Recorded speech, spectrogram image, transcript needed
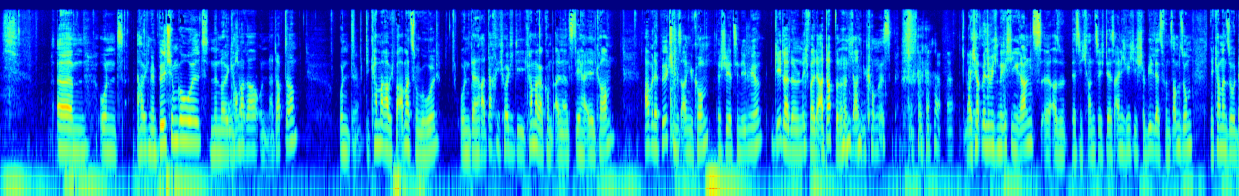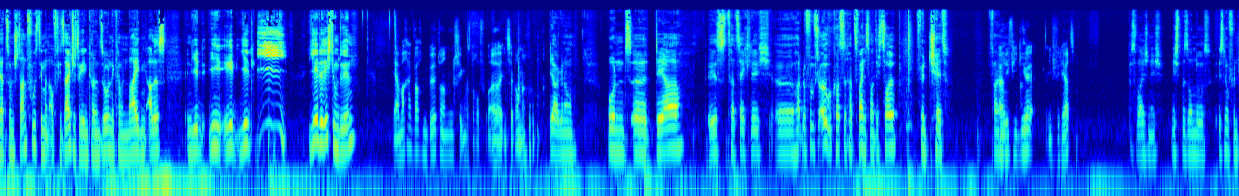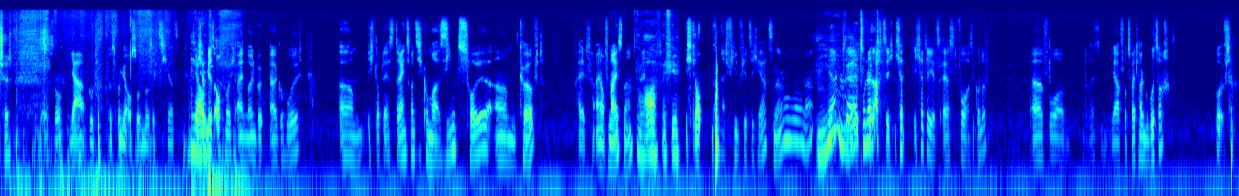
Ähm, und habe ich mir ein Bildschirm geholt, eine neue Oh, Kamera und einen Adapter. Und Okay. die Kamera habe ich bei Amazon geholt. Und dann dachte ich heute, die Kamera kommt allen als DHL kam. Aber der Bildschirm ist angekommen. Der steht jetzt hier neben mir. Geht leider noch nicht, weil der Adapter noch nicht angekommen ist. Aber ich habe mir nämlich einen richtigen Ranz, äh, also der ist nicht ranzig, der ist eigentlich richtig stabil, der ist von Samsung. Den kann man so, der hat so einen Standfuß, den man auf die Seite drehen kann und so, und den kann man neigen, alles in jede, je, je, je, ii, jede Richtung drehen. Ja, mach einfach ein Bild und schicken wir es noch auf äh, Instagram, ne? Ja, genau. Und äh, der ist tatsächlich, äh, hat nur 50 Euro gekostet, hat 22 Zoll für den Chat. Fang, Äh, wie viel Giga, wie viel Herz? das weiß ich nicht. Nichts Besonderes. Ist nur für den Chat. So. Ja, gut. Das ist bei mir auch so nur 60 Hertz. Ja, ich habe mir jetzt auch neulich einen neuen äh, geholt. Ähm, ich glaube, der ist 23,7 Zoll ähm, curved. Halt einer auf nice, ne? ja, wie viel? Ich glaube 144 Hertz, ne? So, ne? Mhm, ja, wild, 180. Ich, hat, ich hatte jetzt erst vor Sekunde. Äh, vor 30, ja, vor zwei Tagen Geburtstag. Läuft.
